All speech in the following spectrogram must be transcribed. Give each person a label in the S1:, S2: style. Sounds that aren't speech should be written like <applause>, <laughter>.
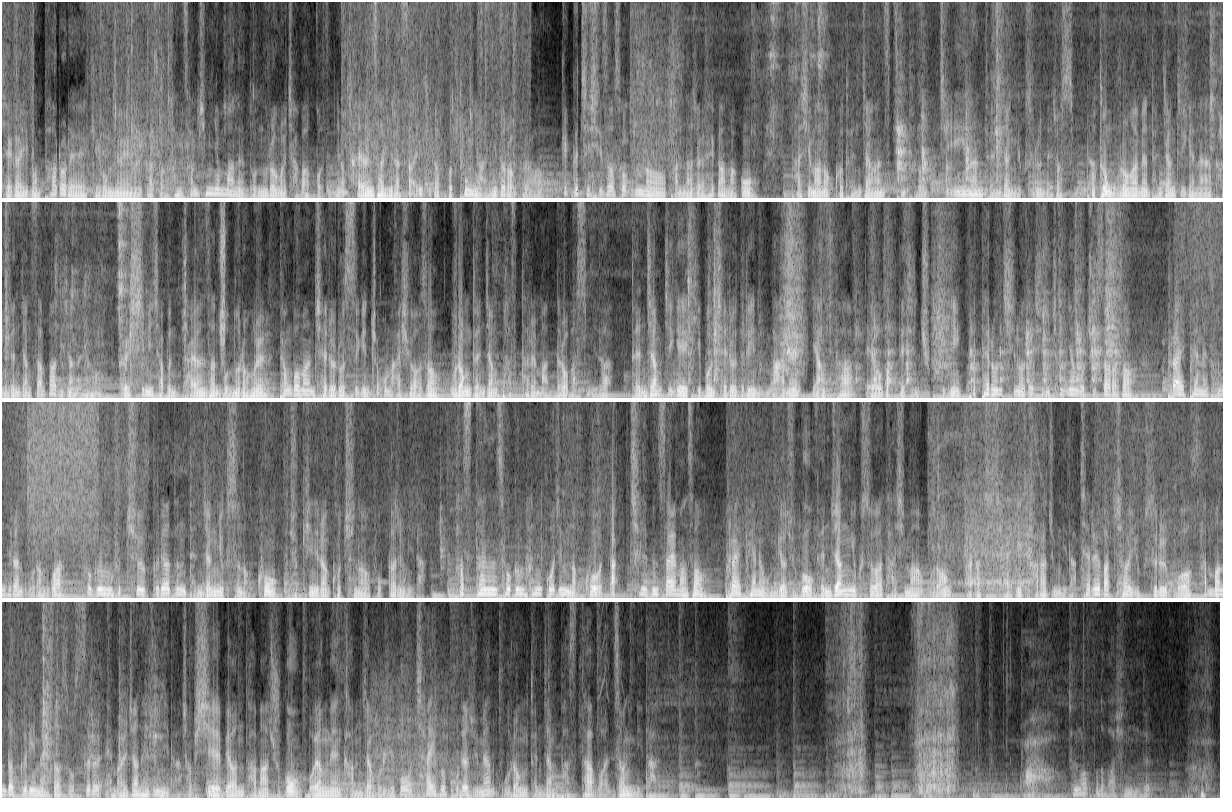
S1: 제가 이번 8월에 계곡 여행을 가서 한 30년 만에 노누렁을 잡았거든요. 자연산이라 사이즈가 보통이 아니더라고요. 깨끗이 씻어 소금 넣어 반나절 해감하고 다시마 넣고 된장 한 스푼 풀어 진한 된장 육수를 내줬습니다. 보통 우렁하면 된장찌개나 강된장 쌈밥이잖아요. 열심히 잡은 자연산 노누렁을 평범한 재료로 쓰긴 조금 아쉬워서 우렁 된장 파스타를 만들어 봤습니다. 된장찌개의 기본 재료들인 마늘, 양파, 애호박 대신 주키니, 페페론치노 대신 청양고추 썰어서 프라이팬에 손질한 우렁과 소금, 후추 끓여둔 된장 육수 넣고 주키니랑 고추 넣어 볶아줍니다. 파스타는 소금 한 꼬집 넣고 딱 7분 삶아서 프라이팬에 옮겨주고 된장 육수와 다시마, 우렁 다 같이 잘게 갈아줍니다. 채를 받쳐 육수를 부어 한 번 더 끓이면서 소스를 에멀전 해줍니다. 접시에 면 담아주고 모양 낸 감자 올리고 차이브 뿌려주면 우렁 된장 파스타 완성입니다. 생각보다 맛있는데? <laughs>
